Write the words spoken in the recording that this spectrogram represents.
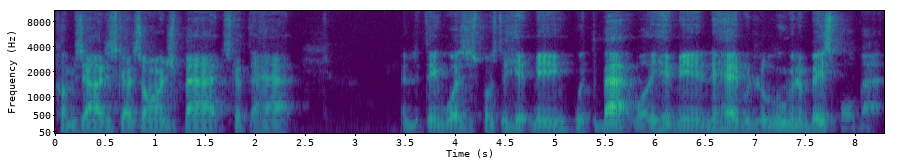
comes out, he's got his orange bat, he's got the hat. And the thing was, he's supposed to hit me with the bat. Well, he hit me in the head with an aluminum baseball bat.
